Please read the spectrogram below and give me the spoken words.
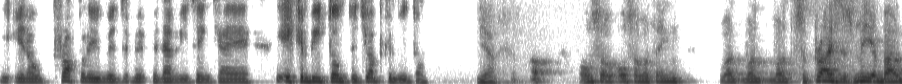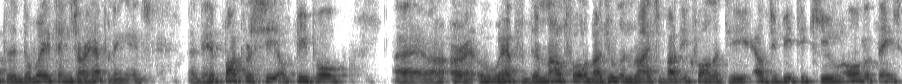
you know, properly with with, with everything. Uh, it can be done. The job can be done. Yeah. Also, also a thing. What what what surprises me about the, the way things are happening, it's the hypocrisy of people uh, or who have their mouth full about human rights, about equality, LGBTQ, all the things.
